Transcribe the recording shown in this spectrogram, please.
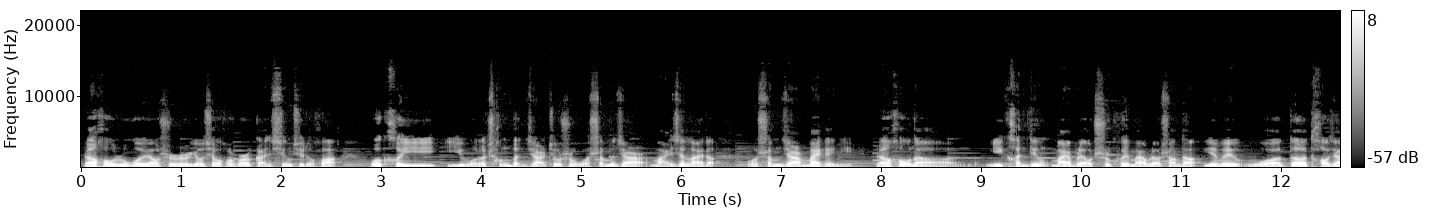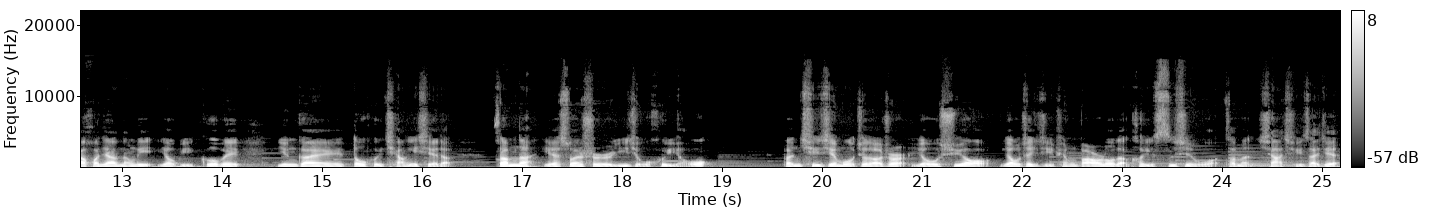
然后，如果要是有小伙伴感兴趣的话，我可以以我的成本价，就是我什么价买进来的。我什么价卖给你？然后呢，你肯定买不了吃亏，买不了上当，因为我的讨价还价的能力要比各位应该都会强一些的。咱们呢也算是以酒会友。本期节目就到这儿，有需要要这几瓶宝乐的可以私信我，咱们下期再见。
